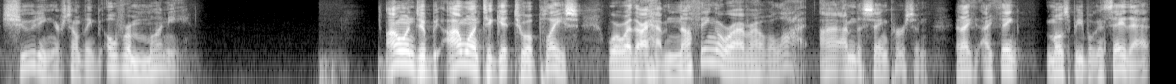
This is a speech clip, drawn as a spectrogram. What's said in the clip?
shooting or something over money. I want to be, I want to get to a place where whether I have nothing or I ever have a lot, I, am the same person. And I, I think most people can say that.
